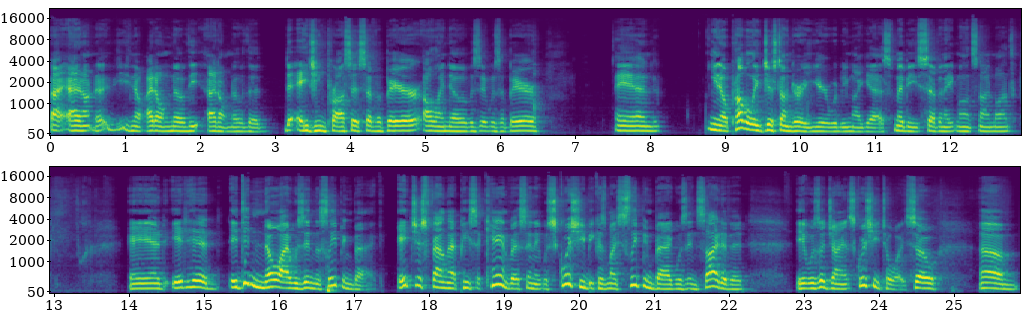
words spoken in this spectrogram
I, I don't know, you know, I don't know the, I don't know the, the aging process of a bear. All I know is it was a bear. And, you know, probably just under a year would be my guess, maybe seven, eight months, nine months. And it had, it didn't know I was in the sleeping bag. It just found that piece of canvas and it was squishy because my sleeping bag was inside of it it was a giant squishy toy. So um,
